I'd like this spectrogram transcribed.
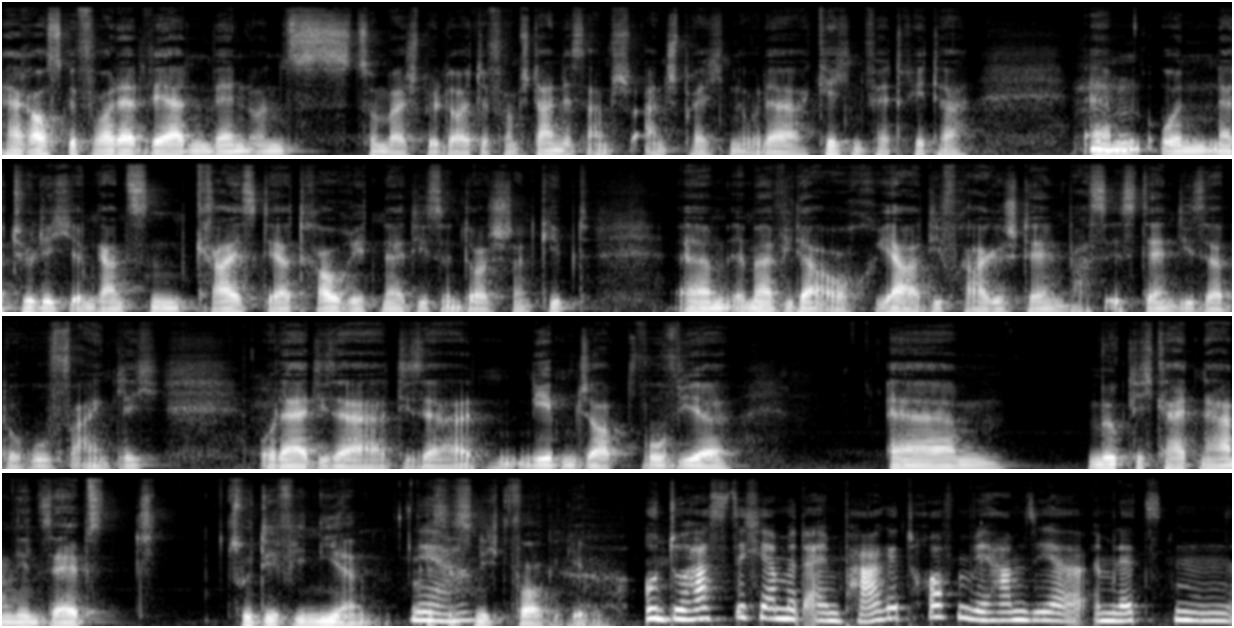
herausgefordert werden, wenn uns zum Beispiel Leute vom Standesamt ansprechen oder Kirchenvertreter. Ähm, und natürlich im ganzen Kreis der Trauredner, die es in Deutschland gibt, ähm, immer wieder auch ja die Frage stellen, was ist denn dieser Beruf eigentlich oder dieser, dieser Nebenjob, wo wir ähm, Möglichkeiten haben, den selbst zu definieren. Ja. Es ist nicht vorgegeben. Und du hast dich ja mit einem Paar getroffen. Wir haben sie ja im letzten,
